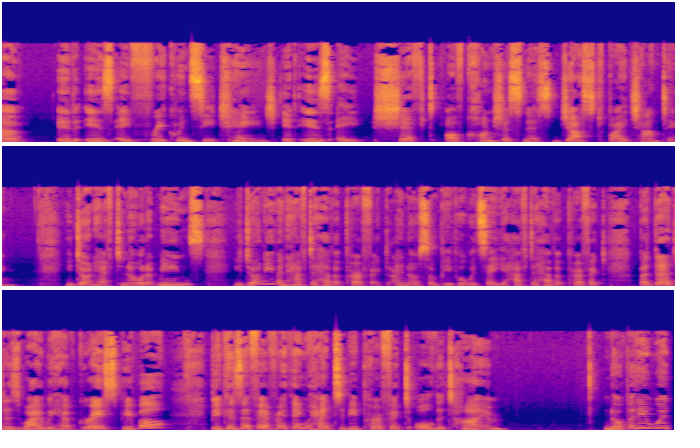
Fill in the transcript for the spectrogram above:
a it is a frequency change. It is a shift of consciousness just by chanting. You don't have to know what it means. You don't even have to have it perfect. I know some people would say you have to have it perfect, but that is why we have grace, people. Because if everything had to be perfect all the time, nobody would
